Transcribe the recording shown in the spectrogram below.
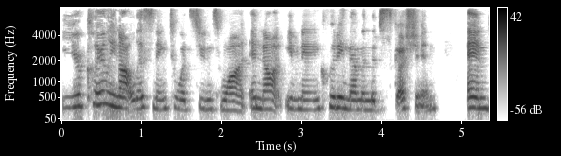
You're clearly not listening to what students want and not even including them in the discussion. And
